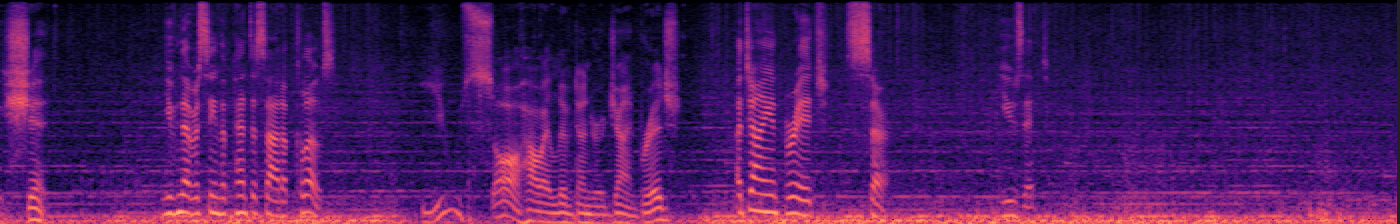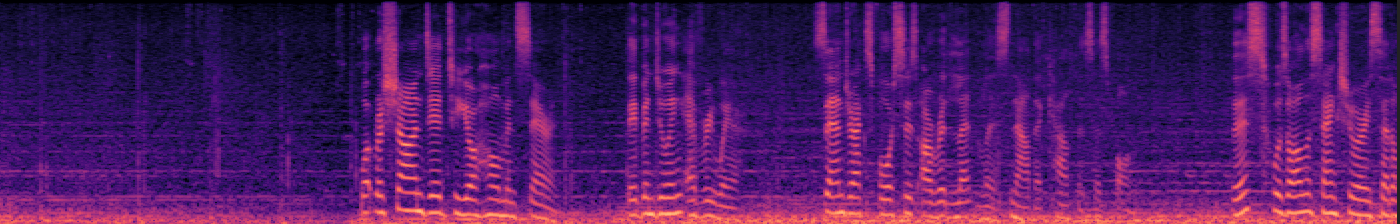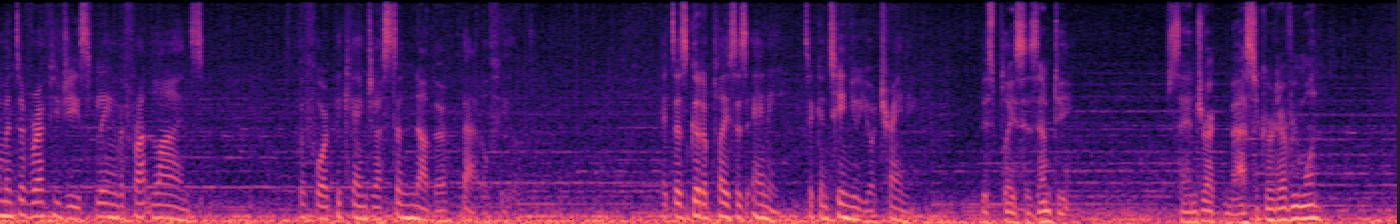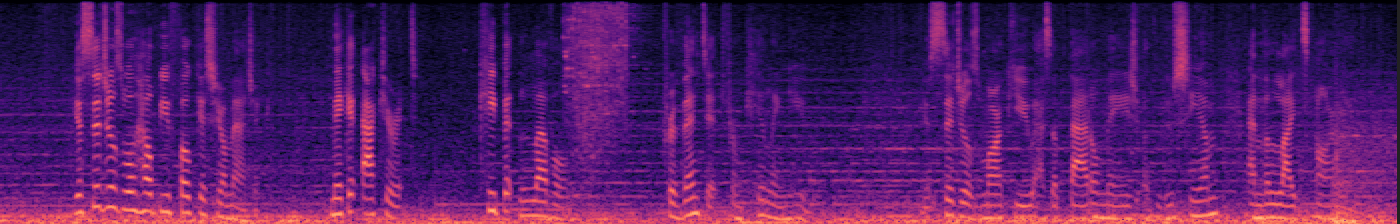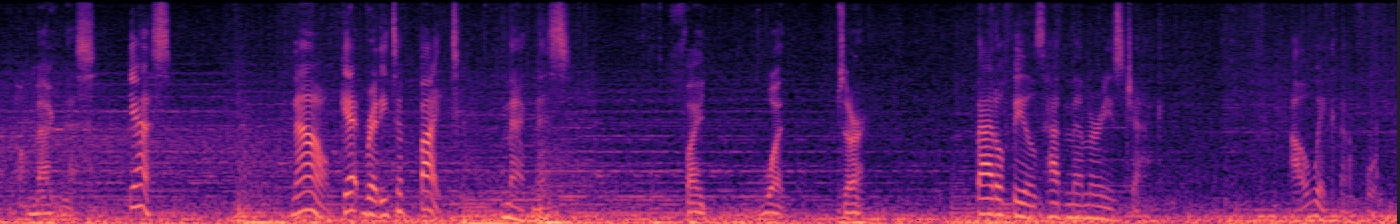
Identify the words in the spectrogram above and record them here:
Holy shit. You've never seen the Pentasod up close. You saw how I lived under a giant bridge. A giant bridge, sir. Use it. What Rasharn did to your home in Saren, they've been doing everywhere. Sandrakk's forces are relentless now that Kalthus has fallen. This was all a sanctuary settlement of refugees fleeing the front lines before it became just another battlefield. It's as good a place as any to continue your training. This place is empty. Sandrakk massacred everyone? Your sigils will help you focus your magic. Make it accurate. Keep it level. Prevent it from killing you. Your sigils mark you as a battle mage of Lucium and the Light's army. A Magnus. Yes. Now, get ready to fight, Magnus. Fight what, sir? Battlefields have memories, Jak. I'll wake them for you.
